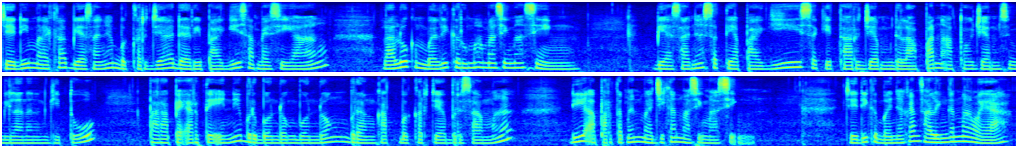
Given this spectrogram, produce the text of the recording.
Jadi mereka biasanya bekerja dari pagi sampai siang, lalu kembali ke rumah masing-masing. Biasanya setiap pagi sekitar jam 8 atau jam 9-an gitu, para PRT ini berbondong-bondong berangkat bekerja bersama di apartemen majikan masing-masing. Jadi kebanyakan saling kenal ya.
